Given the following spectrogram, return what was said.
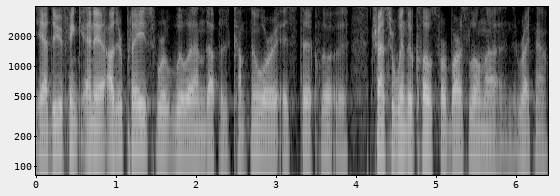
Yeah, do you think any other players will, will end up at Camp Nou, or is the uh, transfer window closed for Barcelona right now?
